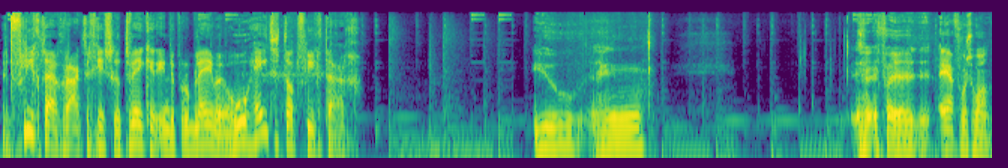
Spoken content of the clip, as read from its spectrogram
Het vliegtuig raakte gisteren twee keer in de problemen. Hoe heet dat vliegtuig? You, eh, Air Force One.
